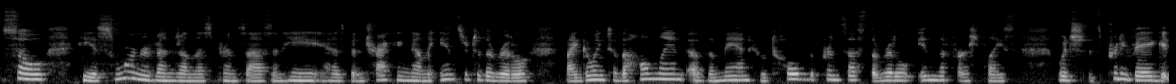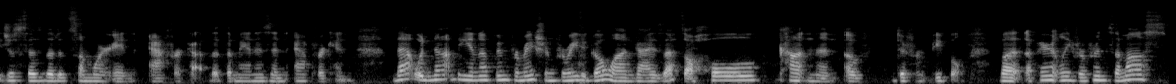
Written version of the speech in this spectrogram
So he has sworn revenge on this princess, and he has been tracking down the answer to the riddle by going to the homeland of the man who told the princess the riddle in the first place, which it's pretty vague. It just says that it's somewhere in Africa, that the man is an African. That would not be enough information for me to go on, guys. That's a whole continent of different people. But apparently for Prince Amas,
